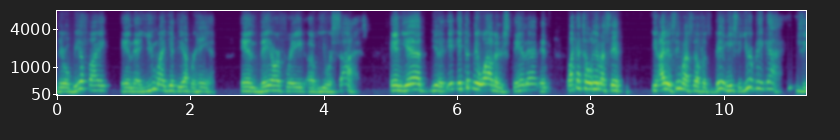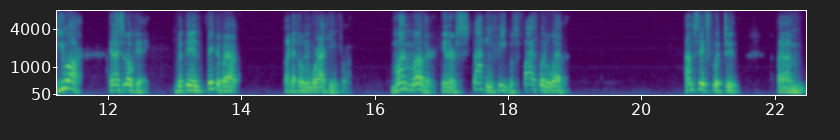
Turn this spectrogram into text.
there will be a fight and that you might get the upper hand, and they are afraid of your size. And yeah, you know, it, it took me a while to understand that. And like I told him, I said, you know, I didn't see myself as big. And he said, "You're a big guy." He said, "You are," and I said, "Okay." But then think about, like I told him, where I came from. My mother in her stocking feet was five foot 11. I'm six foot two. Um,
